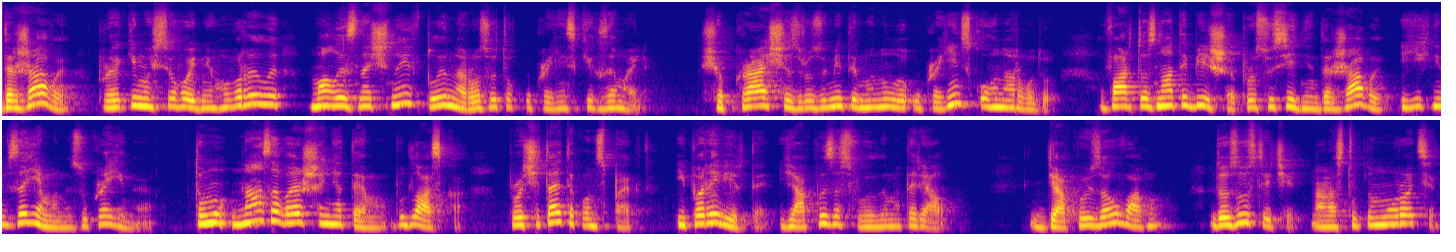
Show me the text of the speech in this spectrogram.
Держави, про які ми сьогодні говорили, мали значний вплив на розвиток українських земель. Щоб краще зрозуміти минуле українського народу, варто знати більше про сусідні держави і їхні взаємини з Україною. Тому на завершення теми, будь ласка, прочитайте конспект і перевірте, як ви засвоїли матеріал. Дякую за увагу! До зустрічі на наступному уроці!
